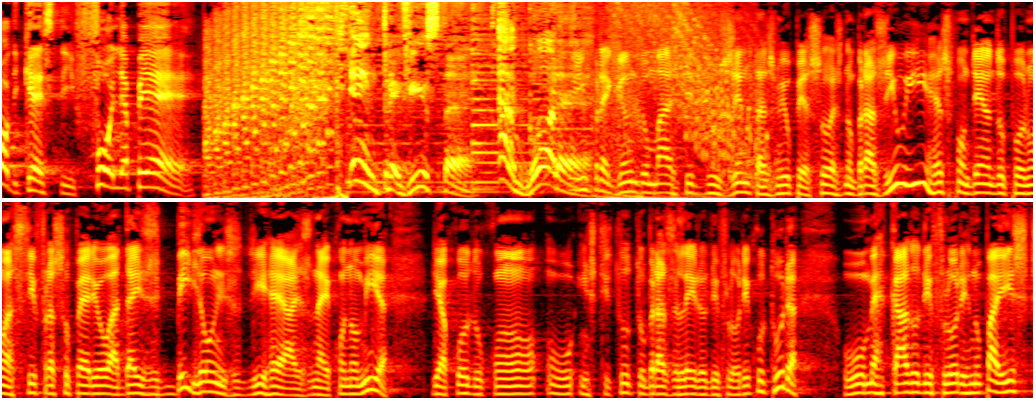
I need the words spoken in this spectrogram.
Podcast Folha PE. Entrevista agora. Empregando mais de 200 mil pessoas no Brasil e respondendo por uma cifra superior a 10 bilhões de reais na economia, de acordo com o Instituto Brasileiro de Floricultura, o mercado de flores no país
